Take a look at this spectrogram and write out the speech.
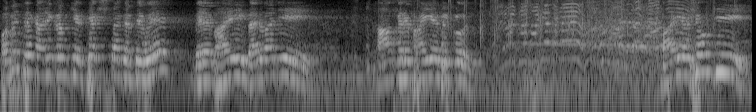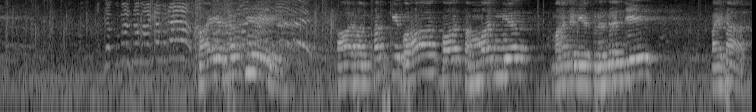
पवित्र कार्यक्रम की अध्यक्षता करते हुए मेरे भाई बैरवा जी, आप मेरे भाई हैं बिल्कुल। भाई अशोक जी। भाई अशोक जी, और हम सब के बहुत बहुत सम्मान्य माननीय सुरेंद्रन जी। भाई साहब,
